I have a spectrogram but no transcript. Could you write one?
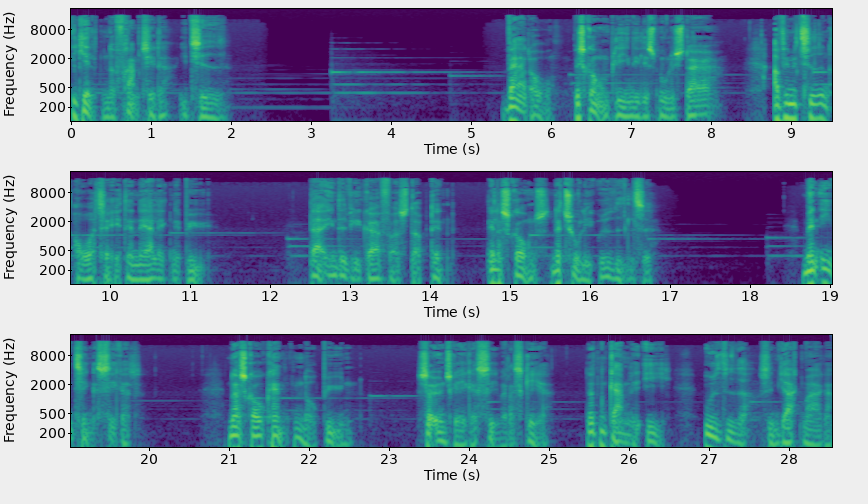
vil hjælpen nå frem til dig i tide. Hvert år vil skoven blive en lille smule større, og vil med tiden overtage den nærliggende by. Der er intet, vi kan gøre for at stoppe den, eller skovens naturlige udvidelse. Men en ting er sikkert. Når skovkanten når byen, så ønsker jeg ikke at se, hvad der sker, når den gamle E udvider sin jagtmarker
